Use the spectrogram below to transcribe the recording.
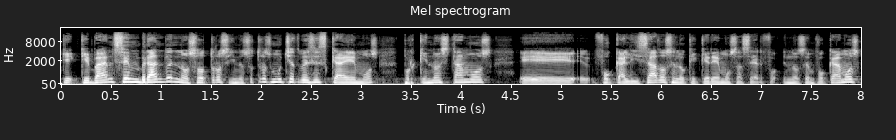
que, van sembrando en nosotros y nosotros muchas veces caemos porque no estamos eh, focalizados en lo que queremos hacer. Nos enfocamos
